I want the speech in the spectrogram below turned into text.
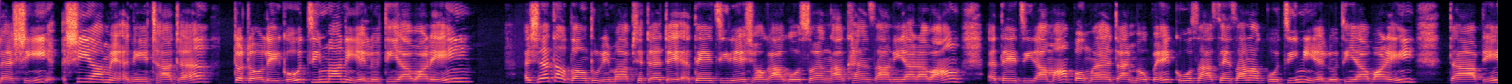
လက်ရှိရှိရမယ့်အနေအထားတက်တော်တော်လေးကိုကြီးမားနေရလို့သိရပါတယ်။ အရက်တောက်သုံးသူတွေမှာဖြစ်တတ်တဲ့အသေးကြီးတဲ့ယောဂကိုစွမ်းကခံစားနေရတာပါ။အသေးကြီးတာမှာပုံမှန်အတိုင်းမဟုတ်ပဲကိုးစားဆယ်စားလောက်ကိုကြီးနေရလို့သိရပါတယ်။ဒါအပြင်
